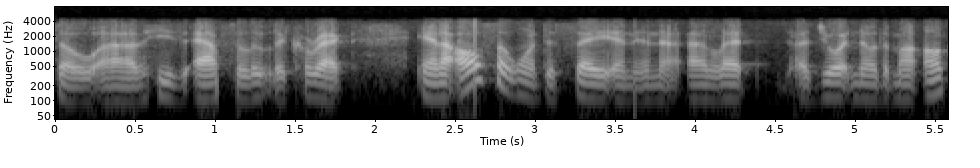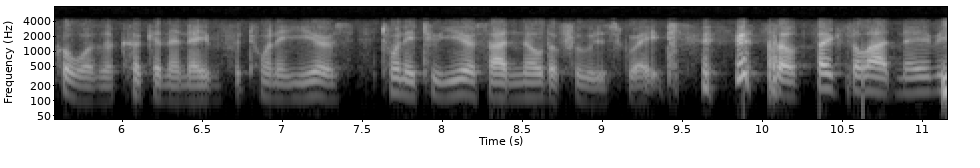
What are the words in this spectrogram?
So uh, he's absolutely correct. And I also want to say, and, and I let uh, Jordan know that my uncle was a cook in the Navy for 20 years, 22 years. I know the food is great. so thanks a lot, Navy.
